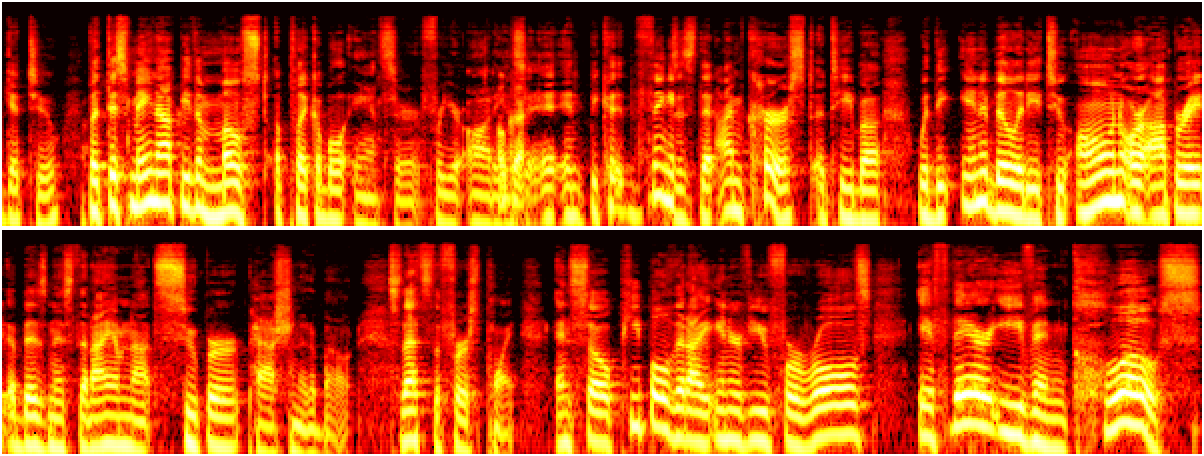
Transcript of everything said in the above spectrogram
get to, but this may not be the most applicable answer for your audience. Okay. And- because the thing is, is that I'm cursed, Atiba, with the inability to own or operate a business that I am not super passionate about. So that's the first point. And so people that I interview for roles, if they're even close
